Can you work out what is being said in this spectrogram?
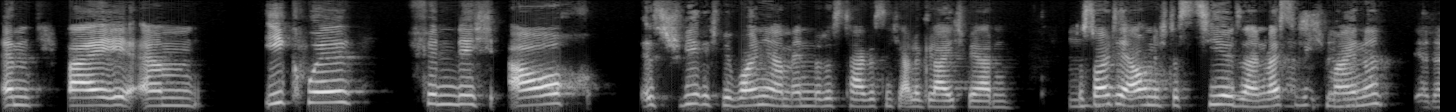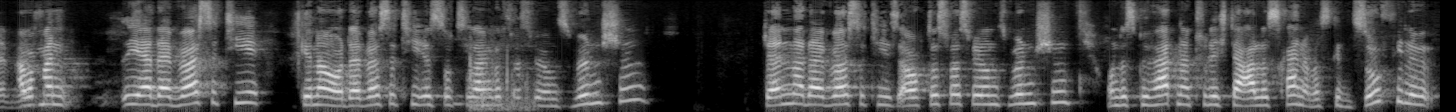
Ähm, bei ähm, Equal finde ich auch, ist schwierig. Wir wollen ja am Ende des Tages nicht alle gleich werden. Das mhm. sollte ja auch nicht das Ziel sein. Weißt das du, wie ich meine? Ja, Aber man, ja, Diversity, genau, Diversity ist sozusagen das, was wir uns wünschen. Gender Diversity ist auch das, was wir uns wünschen. Und es gehört natürlich da alles rein. Aber es gibt so viele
